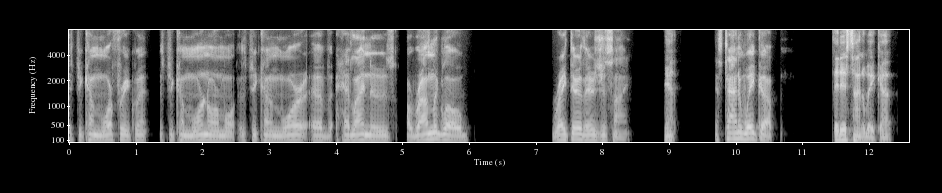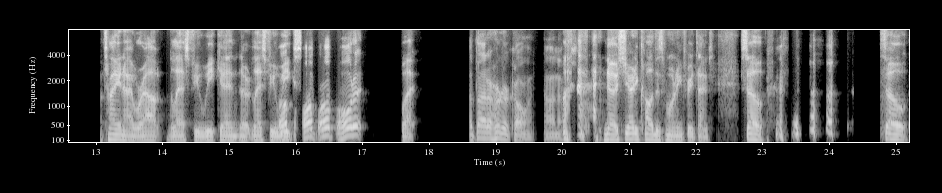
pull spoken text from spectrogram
It's become more frequent. It's become more normal. It's become more of headline news around the globe. Right there, there's your sign. Yeah. It's time to wake up. It is time to wake up. Ty and I were out the last few weekend or last few Up, weeks. up, up, hold it. What? I thought I heard her calling. Oh no. no, she already called this morning three times. So, so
